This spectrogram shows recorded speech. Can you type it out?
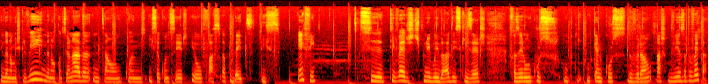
ainda não me inscrevi, ainda não aconteceu nada, então quando isso acontecer eu faço update disso. Enfim, se tiveres disponibilidade e se quiseres, fazer um curso, um, um pequeno curso de verão, acho que devias aproveitar.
